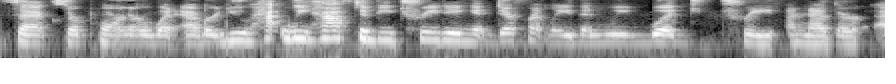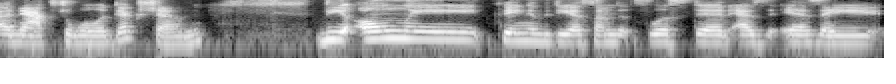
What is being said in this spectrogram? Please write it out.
sex or porn or whatever you ha- we have to be treating it differently than we would treat another an actual addiction. The only thing in the dsm that's listed as as a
